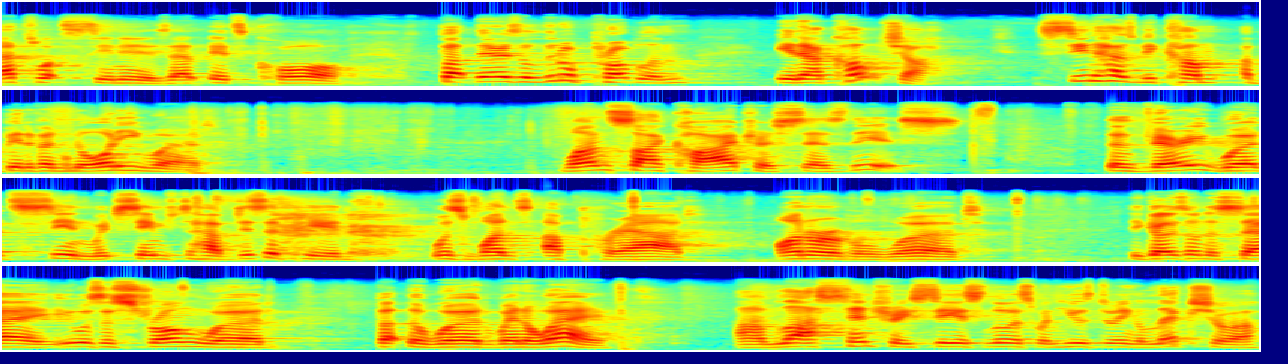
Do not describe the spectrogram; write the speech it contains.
That's what sin is at its core. But there's a little problem in our culture. Sin has become a bit of a naughty word. One psychiatrist says this the very word sin, which seems to have disappeared, was once a proud, honourable word. He goes on to say, it was a strong word, but the word went away. Um, last century, C.S. Lewis, when he was doing a lecture,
